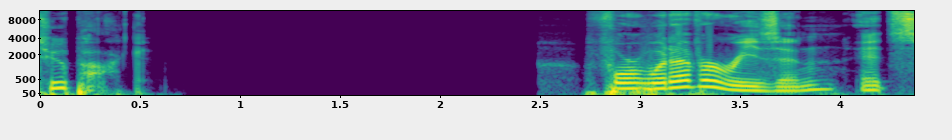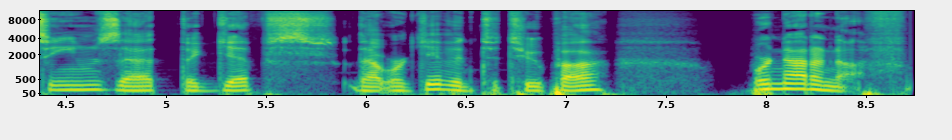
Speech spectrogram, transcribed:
Tupac. For whatever reason, it seems that the gifts that were given to Tupac were not enough.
